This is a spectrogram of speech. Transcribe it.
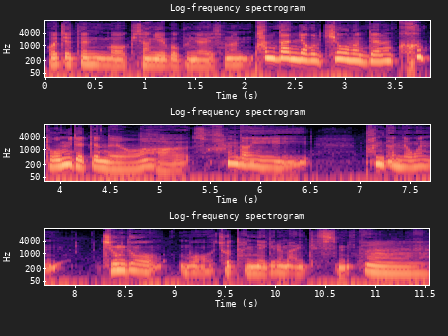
어쨌든 뭐 기상예보 분야에서는 판단력을 키우는 데는 큰 도움이 됐겠네요. 아, 상당히 판단력은 지금도 뭐 좋다는 얘기를 많이 듣습니다. 음.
